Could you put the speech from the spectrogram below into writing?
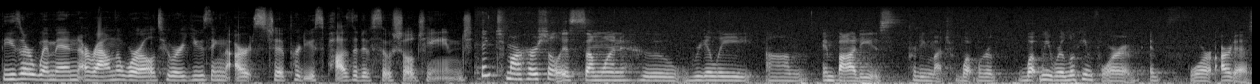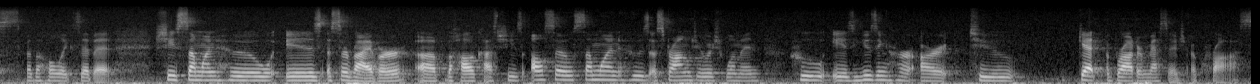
these are women around the world who are using the arts to produce positive social change. I think Tamar Hirschl is someone who really um, embodies pretty much what we're what we were looking for for artists for the whole exhibit. She's someone who is a survivor of the Holocaust. She's also someone who's a strong Jewish woman who is using her art to get a broader message across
